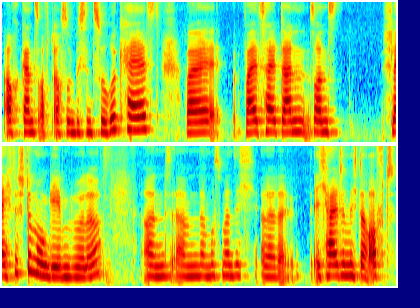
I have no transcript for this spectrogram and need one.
auch ganz oft auch so ein bisschen zurückhältst, weil es halt dann sonst schlechte Stimmung geben würde. Und ähm, da muss man sich, oder da, ich halte mich da oft,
